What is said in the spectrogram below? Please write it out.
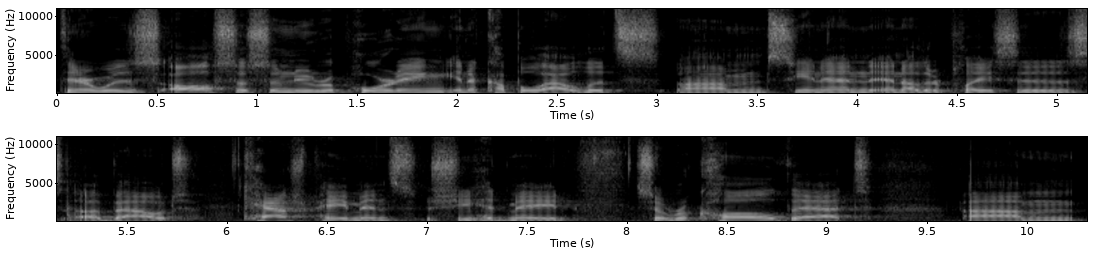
There was also some new reporting in a couple outlets, um, CNN and other places, about cash payments she had made. So recall that. Um,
